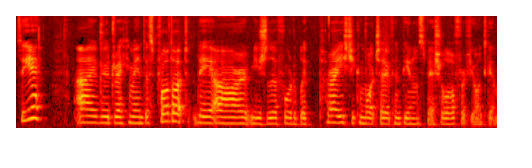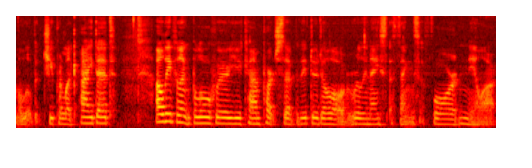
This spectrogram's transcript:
So yeah, I would recommend this product. They are usually affordably priced. You can watch out for them being on special offer if you want to get them a little bit cheaper like I did. I'll leave a link below where you can purchase it, but they do do a lot of really nice things for nail art.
